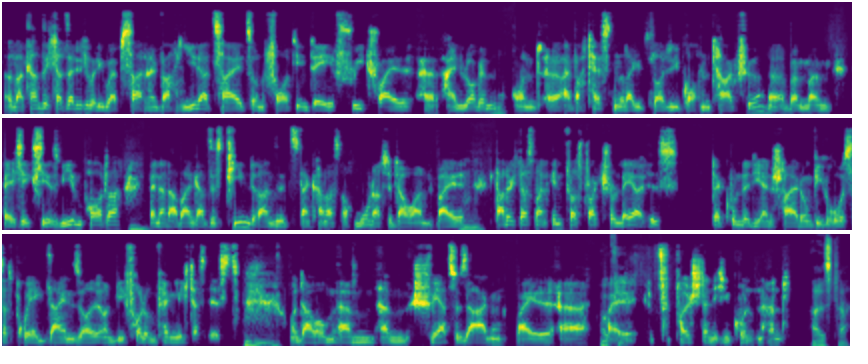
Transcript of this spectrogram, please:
Also man kann sich tatsächlich über die Website einfach jederzeit so ein 14-Day Free Trial äh, einloggen und äh, einfach testen. Da gibt es Leute, die brauchen einen Tag für, ne, beim, beim Basic CSV Importer. Mhm. Wenn dann aber ein ganzes Team dran sitzt, dann kann das auch Monate dauern, weil mhm. dadurch, dass man Infrastructure Layer ist, der Kunde die Entscheidung, wie groß das Projekt sein soll und wie vollumfänglich das ist. Mhm. Und darum ähm, ähm, schwer zu sagen, weil, äh, okay. weil vollständig in Kundenhand. Alles klar.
